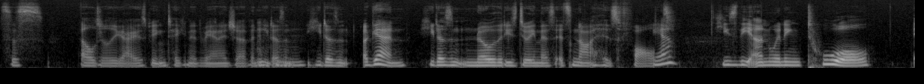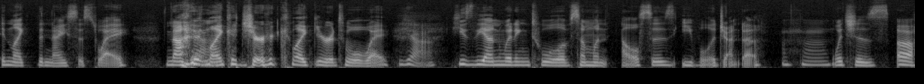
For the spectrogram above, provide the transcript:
it's this elderly guy is being taken advantage of, and he doesn't. He doesn't. Again, he doesn't know that he's doing this. It's not his fault. yeah. He's the unwitting tool in like the nicest way, not Yeah. in like a jerk, like you're a tool way. Yeah. He's the unwitting tool of someone else's evil agenda, Mm-hmm. which is, oh,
